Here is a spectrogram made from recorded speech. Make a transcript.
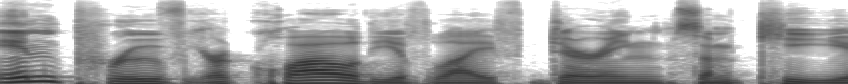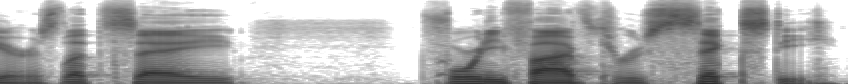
improve your quality of life during some key years. Let's say 45 through 60,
